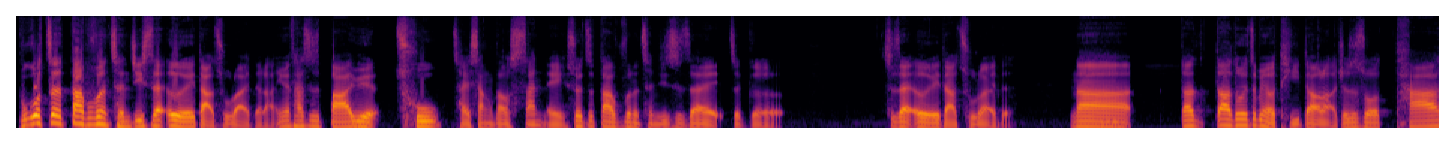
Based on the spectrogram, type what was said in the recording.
不过这大部分成绩是在二 A 打出来的啦，因为他是八月初才上到三 A，所以这大部分的成绩是在这个是在二 A 打出来的。那那大家都这边有提到了，就是说他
